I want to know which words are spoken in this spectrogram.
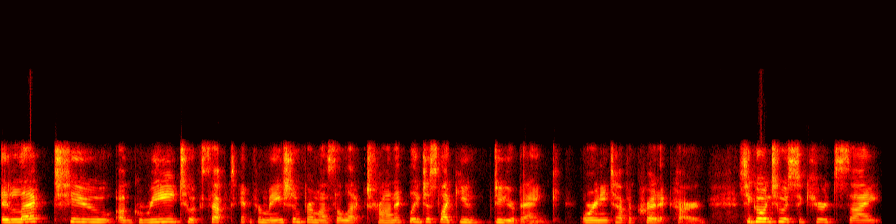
elect to agree to accept information from us electronically just like you do your bank or any type of credit card. So you go into a secured site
